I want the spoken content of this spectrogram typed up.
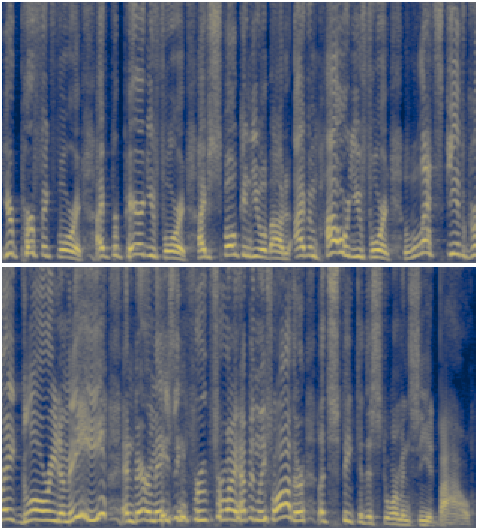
You're perfect for it. I've prepared you for it. I've spoken to you about it. I've empowered you for it. Let's give great glory to me and bear amazing fruit for my heavenly Father. Let's speak to this storm and see it bow.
